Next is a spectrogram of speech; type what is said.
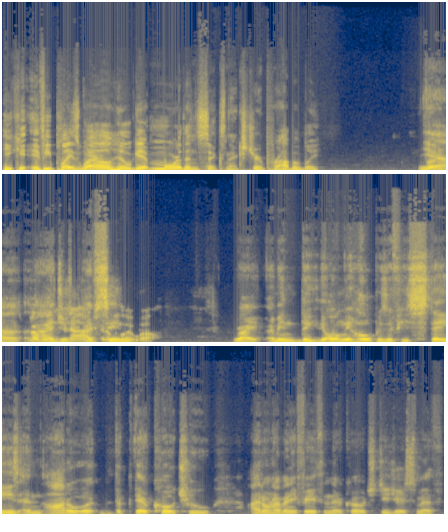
he could, if he plays well, he'll get more than six next year probably. Yeah, probably I just I've seen play well. right. I mean, the, the only hope is if he stays and Ottawa, the, their coach, who I don't have any faith in their coach, DJ Smith.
